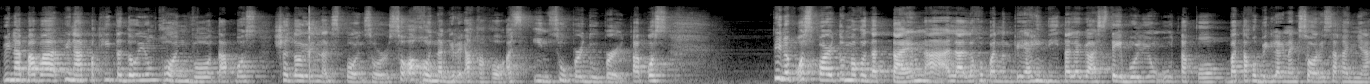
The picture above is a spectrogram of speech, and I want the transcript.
pinapapa, pinapakita daw yung convo. Tapos, siya daw yung nag-sponsor. So, ako, nag-react ako as in super duper. Tapos, Pinopostpartum ako that time, naaalala ko pa nun kaya hindi talaga stable yung utak ko. Ba't ako biglang nag-sorry sa kanya?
